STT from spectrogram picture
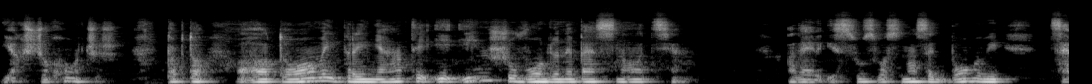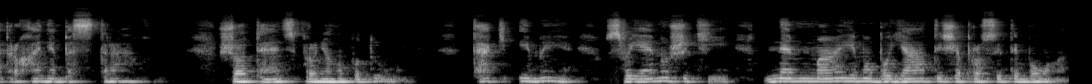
якщо хочеш, тобто готовий прийняти і іншу волю Небесного Отця. Але Ісус возносить Богові це прохання без страху, що Отець про нього подумає. Так і ми в своєму житті не маємо боятися просити Бога,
